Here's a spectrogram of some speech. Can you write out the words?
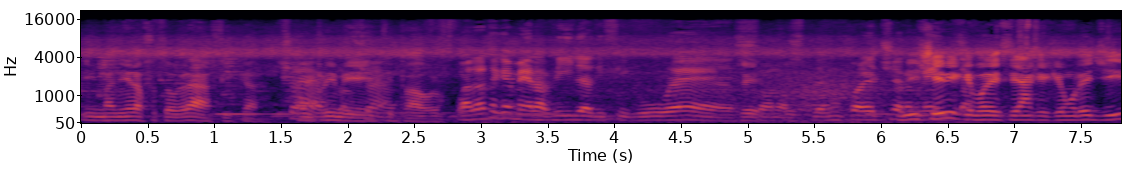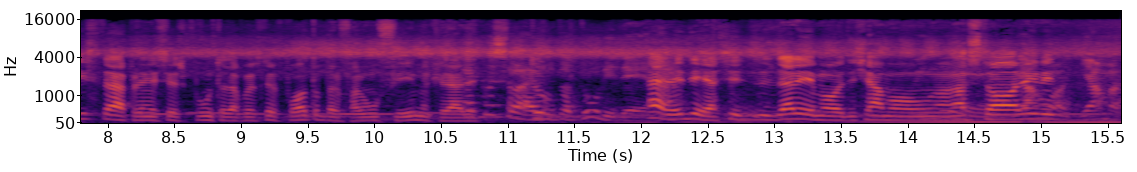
in maniera fotografica. Certo, Complimenti certo. Paolo. Guardate che meraviglia di figure, sì. sono un po' leggermente... Dicevi che vorresti anche che un regista prendesse spunto da queste foto per fare un film. Creare... E eh, questo l'hai tu... avuto tu l'idea? Eh, l'idea, sì, daremo diciamo una, una storia. Diamo, diamo a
